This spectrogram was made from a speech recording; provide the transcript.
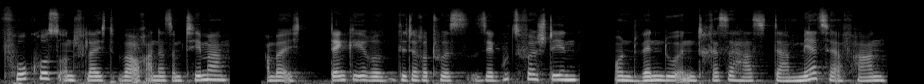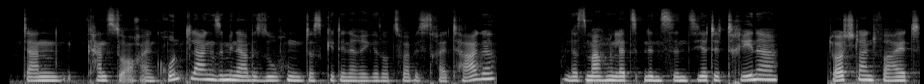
Fokus und vielleicht war auch anders im Thema. Aber ich denke, ihre Literatur ist sehr gut zu verstehen. Und wenn du Interesse hast, da mehr zu erfahren, dann kannst du auch ein Grundlagenseminar besuchen. Das geht in der Regel so zwei bis drei Tage. Und das machen lizenzierte Trainer deutschlandweit.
